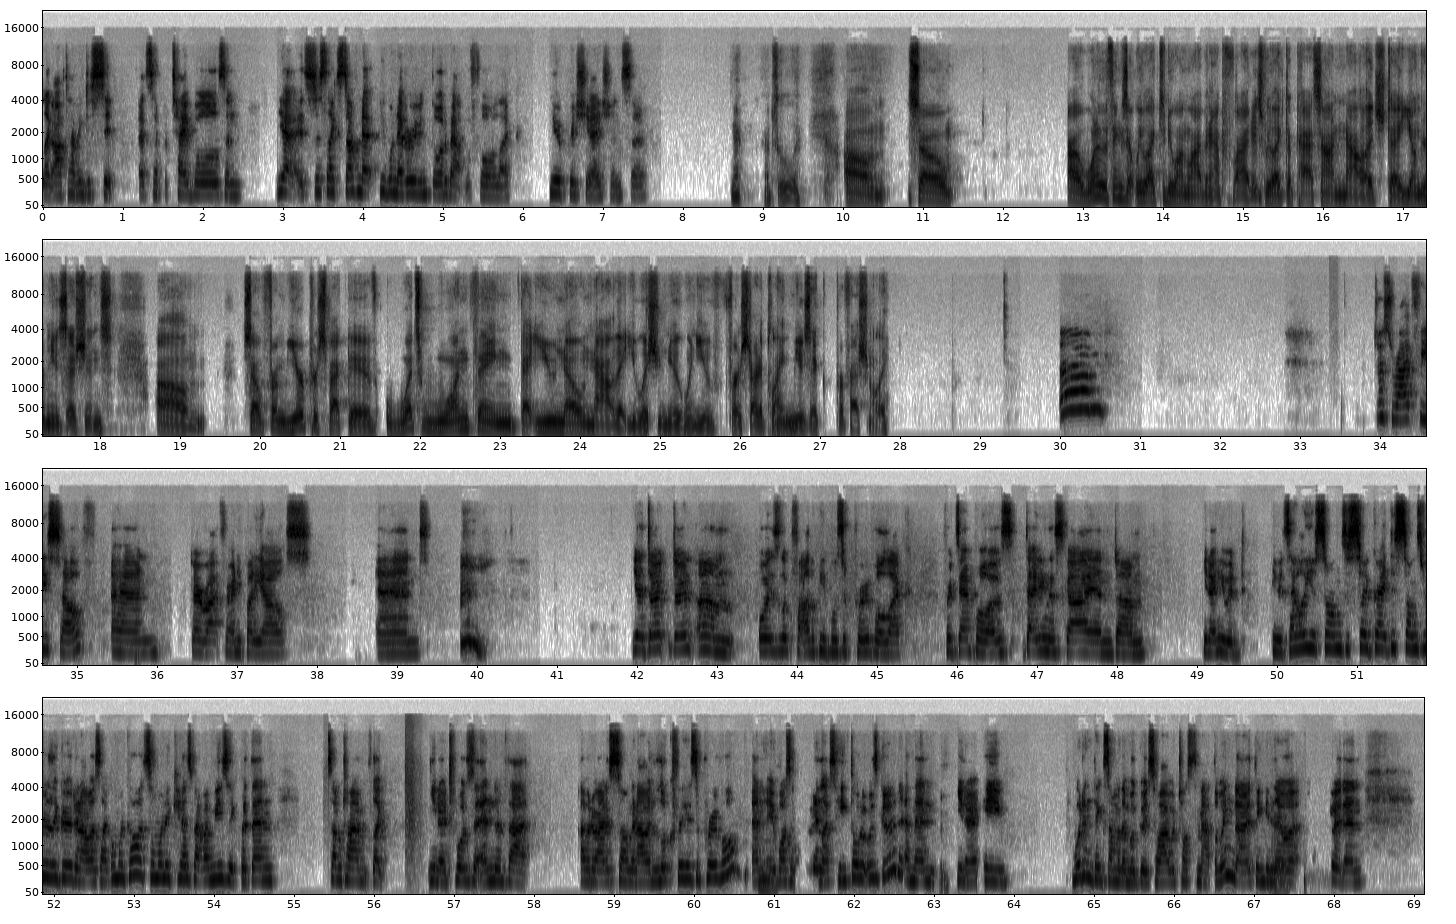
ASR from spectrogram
like after having to sit at separate tables and yeah it's just like stuff that people never even thought about before like new appreciation so yeah absolutely um so uh, one of the things that we like to do on live and amplified is we like to pass on knowledge to younger musicians um so from your perspective what's one thing that you know now that you wish you knew when you first started playing music professionally Um, just write for yourself and don't write for anybody else. And yeah, don't don't um always look for other people's approval. Like for example, I was dating this guy and um, you know, he would he would say, Oh, your songs are so great, this song's really good. And I was like, Oh my God, someone who cares about my music. But then sometimes like, you know, towards the end of that, I would write a song and I would look for his approval and mm. it wasn't good unless he thought it was good. And then, you know, he wouldn't think some of them were good. So I would toss them out the window thinking yeah. they were good. And,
